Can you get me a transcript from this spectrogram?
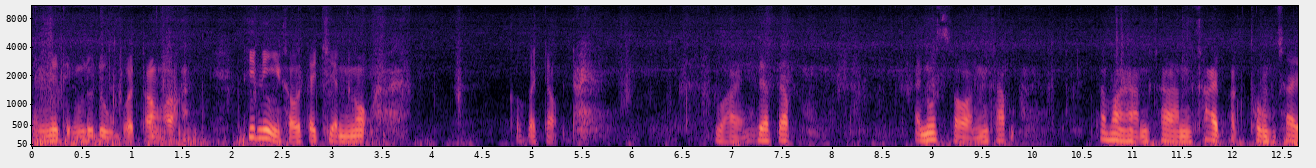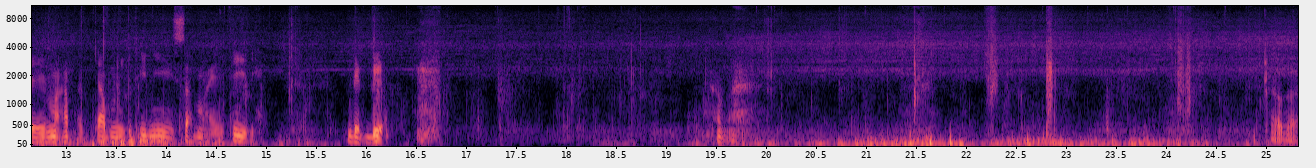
ยังไม่ถึงฤดูบัวตองออก ที่นี่เขาตะเคียนโงะเขาก็เจาะไว้เรียบรับอนุสรณ์ครับถ้ามหารคารค่ายปักธงชัยมาประจำอยู่ที่นี่สมัยที่เดือดเดือดๆครับ แล้วก็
